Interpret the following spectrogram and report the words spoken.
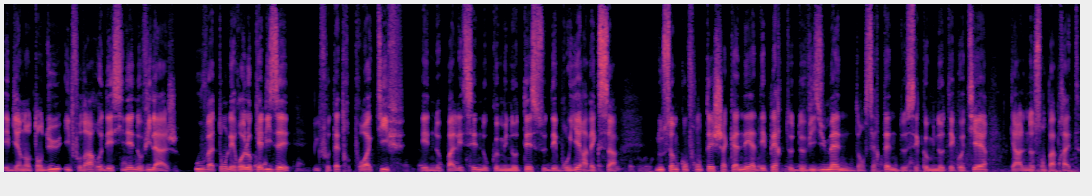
Et bien entendu, il faudra redessiner nos villages. Où va-t-on les relocaliser? Il faut être proactif et ne pas laisser nos communautés se débrouiller avec ça. Nous sommes confrontés chaque année à des pertes de vies humaines dans certaines de ces communautés côtières car elles ne sont pas prêtes.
